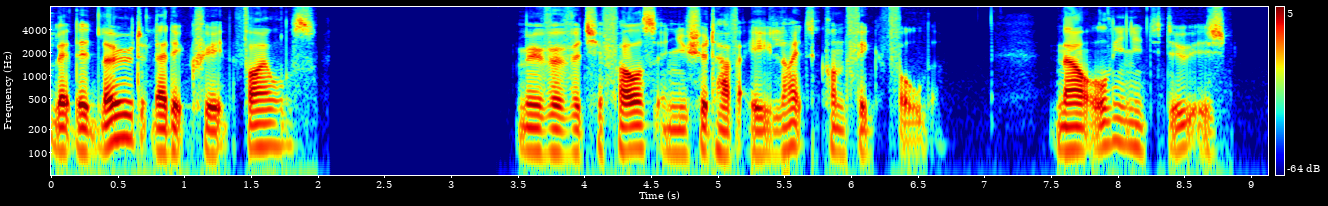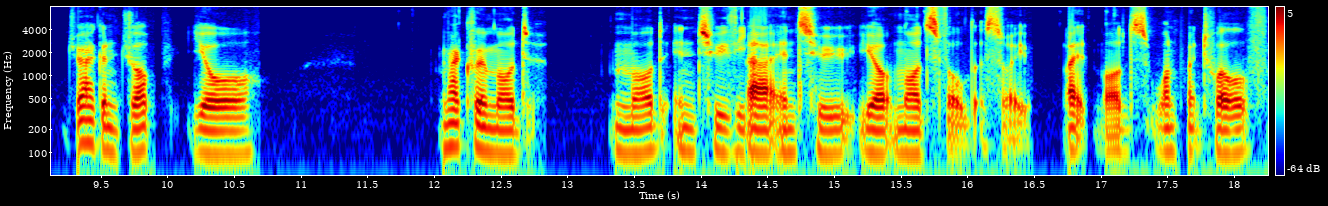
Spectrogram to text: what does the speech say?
Let it load, let it create the files. Move over to your files and you should have a light config folder. Now all you need to do is drag and drop your macro mod mod into the uh, into your mods folder. Sorry, light mods 1.12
